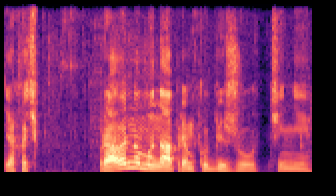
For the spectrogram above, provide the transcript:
Я хоч в правильному напрямку біжу, чи ні?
